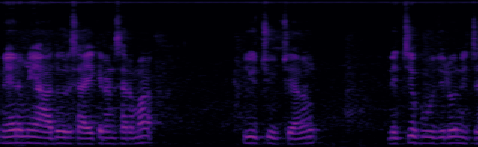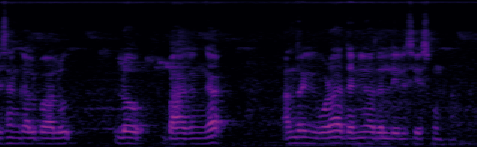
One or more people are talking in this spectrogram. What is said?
నేను మీ ఆదూరి సాయి కిరణ్ శర్మ యూట్యూబ్ ఛానల్. నిత్య పూజలు నిత్య సంకల్పాలులో భాగంగా అందరికీ కూడా ధన్యవాదాలు తెలియజేసుకుంటున్నాను.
